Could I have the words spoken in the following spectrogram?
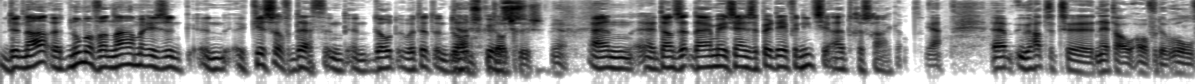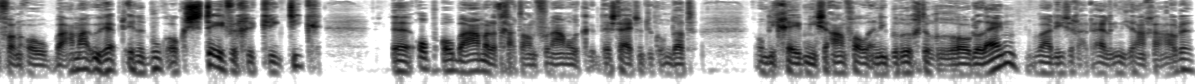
de het noemen van namen is een, een kiss of death, een, een, dood, wordt het, een doodskus. Ja, doodskus ja. En uh, dan, daarmee zijn ze per definitie uitgeschakeld. Ja. Um, u had het uh, net al over de rol van Obama. U hebt in het boek ook stevige kritiek uh, op Obama. Dat gaat dan voornamelijk destijds natuurlijk om, dat, om die chemische aanval en die beruchte rode lijn, waar hij zich uiteindelijk niet aan gehouden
